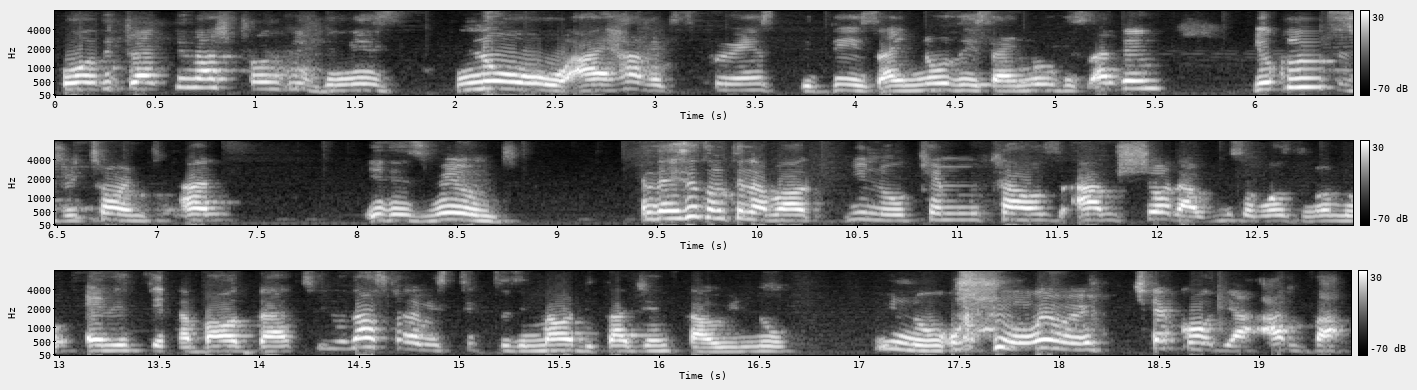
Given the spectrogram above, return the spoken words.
Well, the dry cleaner strongly believes, no, I have experience with this, I know this, I know this, and then your clothes is returned and it is ruined. And they said something about, you know, chemicals. I'm sure that most of us do not know anything about that. You know, that's why we stick to the mild detergents that we know. You know, when we check all their adverts,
